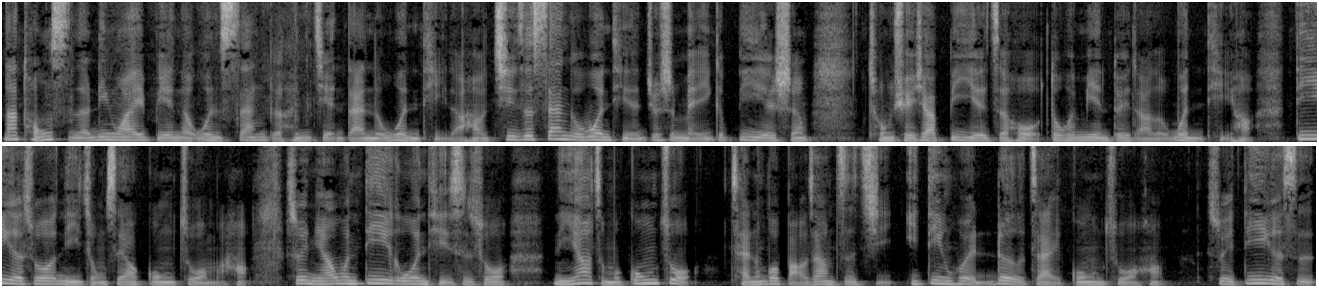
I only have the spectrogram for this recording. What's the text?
那同时呢，另外一边呢问三个很简单的问题的哈。其实这三个问题呢，就是每一个毕业生从学校毕业之后都会面对到的问题哈。第一个说，你总是要工做嘛哈，所以你要问第一个问题是说，你要怎么工作才能够保障自己一定会乐在工作哈？所以第一个是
